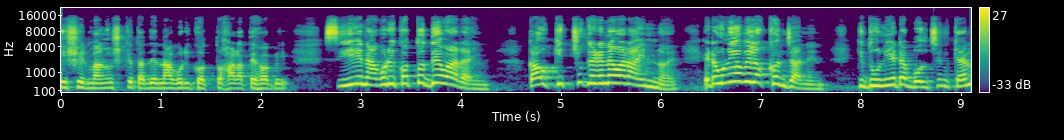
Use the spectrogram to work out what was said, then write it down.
দেশের মানুষকে তাদের নাগরিকত্ব হারাতে হবে। সিএ নাগরিকত্ব দেওয়ার আইন, কাউ কিচ্ছু কেড়ে নেওয়ার আইন নয়। এটা উনিও বিলক্ষণ জানেন। কিন্তু উনি এটা বলছেন কেন?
